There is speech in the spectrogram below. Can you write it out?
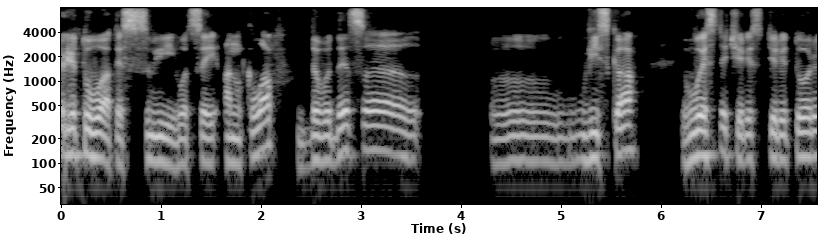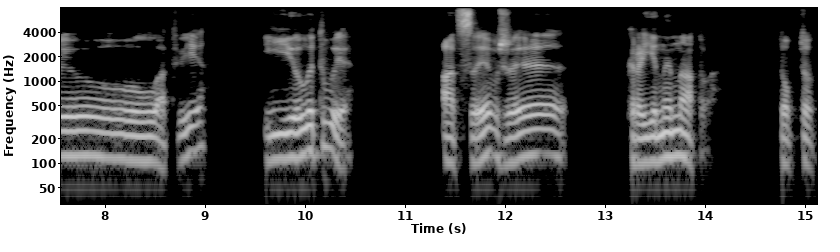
рятувати свій оцей анклав, доведеться війська вести через територію Латвії і Литви, а це вже країни НАТО. Тобто,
